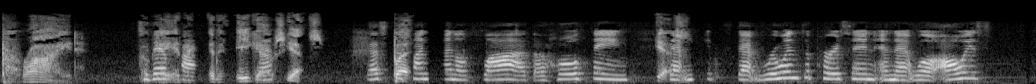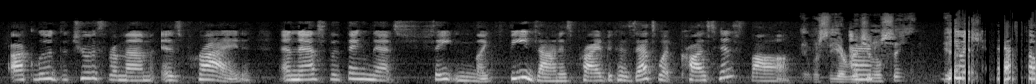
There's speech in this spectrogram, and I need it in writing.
pride. To okay, their pride. And, and, their egos, yes. That's the fundamental flaw. The whole thing Yes. that makes, that ruins a person and that will always occlude the truth from them is pride, and that's the thing that Satan like feeds on is pride because that's what caused his fall. It was the original And sin. he was- that's the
